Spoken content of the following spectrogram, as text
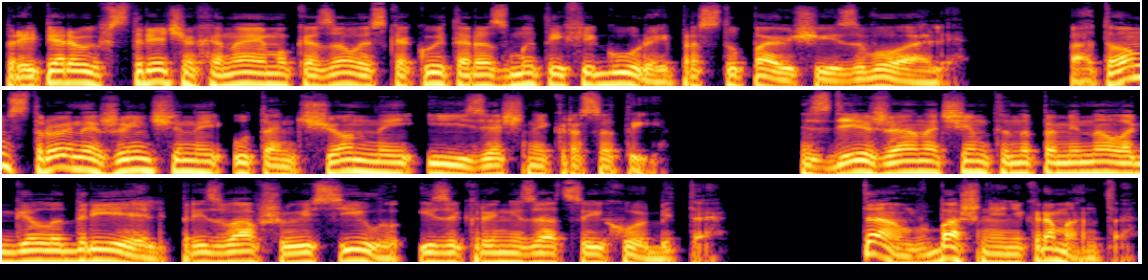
При первых встречах она ему казалась какой-то размытой фигурой, проступающей из вуали. Потом стройной женщиной утонченной и изящной красоты. Здесь же она чем-то напоминала Галадриэль, призвавшую силу из экранизации «Хоббита». Там, в башне некроманта.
